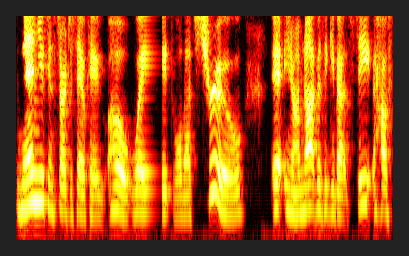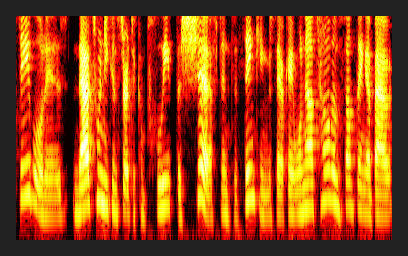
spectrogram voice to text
then you can start to say, okay, oh, wait, well, that's true. It, you know, I'm not thinking about how stable it is. That's when you can start to complete the shift into thinking to say, okay, well, now tell them something about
